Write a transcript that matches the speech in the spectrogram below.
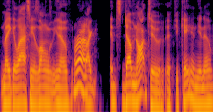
make it last me as long as you know. Right. Like it's dumb not to if you can. You know,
